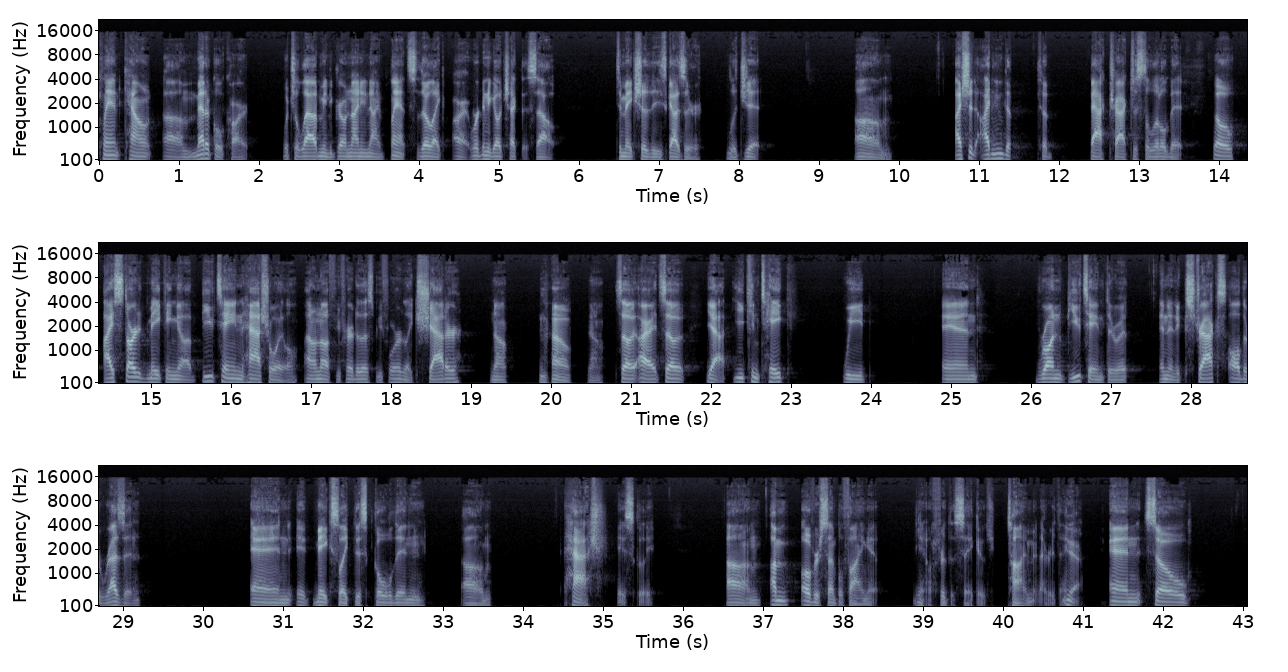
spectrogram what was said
plant count um, medical card which allowed me to grow 99 plants. So they're like, all right, we're going to go check this out to make sure these guys are legit. Um, I should, I need to, to backtrack just a little bit. So I started making a butane hash oil. I don't know if you've heard of this before, like shatter. No, No. no. So, all right. So, yeah, you can take weed and run butane through it, and it extracts all the resin and it makes like this golden um, hash, basically. Um, I'm oversimplifying it, you know, for the sake of time and everything. Yeah. And so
